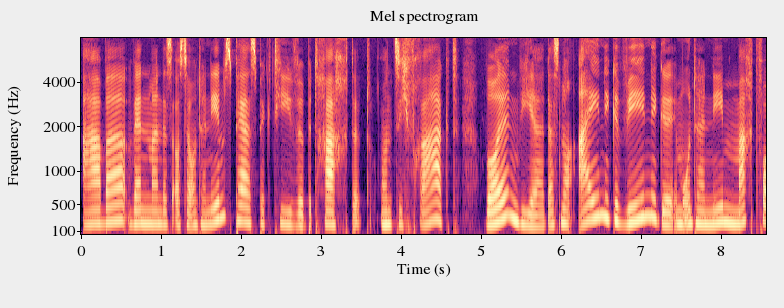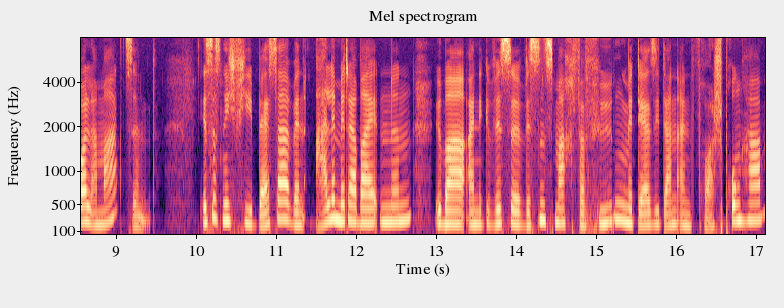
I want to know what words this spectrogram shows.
aber wenn man das aus der Unternehmensperspektive betrachtet und sich fragt, wollen wir, dass nur einige wenige im Unternehmen machtvoll am Markt sind? Ist es nicht viel besser, wenn alle Mitarbeitenden über eine gewisse Wissensmacht verfügen, mit der sie dann einen Vorsprung haben?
